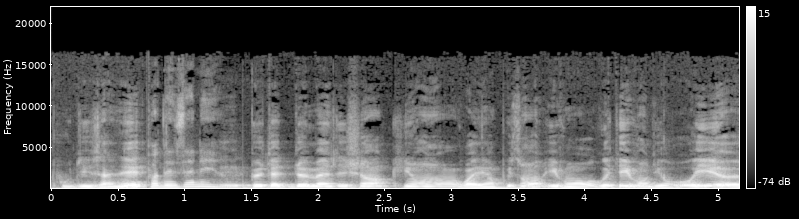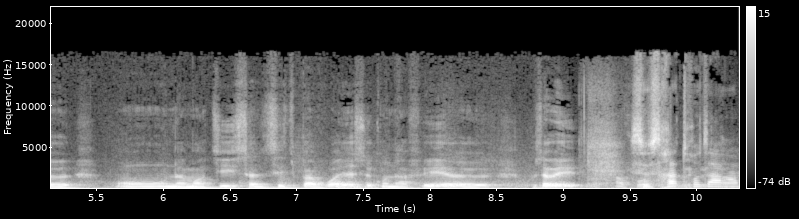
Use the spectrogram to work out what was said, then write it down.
pour des années. Pour des années. hein. Et peut-être demain, des gens qui ont envoyé en prison, ils vont regretter, ils vont dire oui, euh, on a menti, ça c'était pas vrai, ce qu'on a fait. euh, vous savez. Ce sera trop tard.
